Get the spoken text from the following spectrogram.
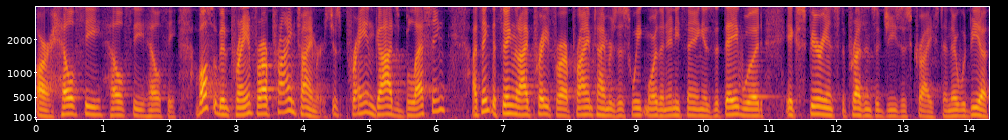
are healthy, healthy, healthy. I've also been praying for our prime timers, just praying God's blessing. I think the thing that I prayed for our prime timers this week more than anything is that they would experience the presence of Jesus Christ. And there would be a,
